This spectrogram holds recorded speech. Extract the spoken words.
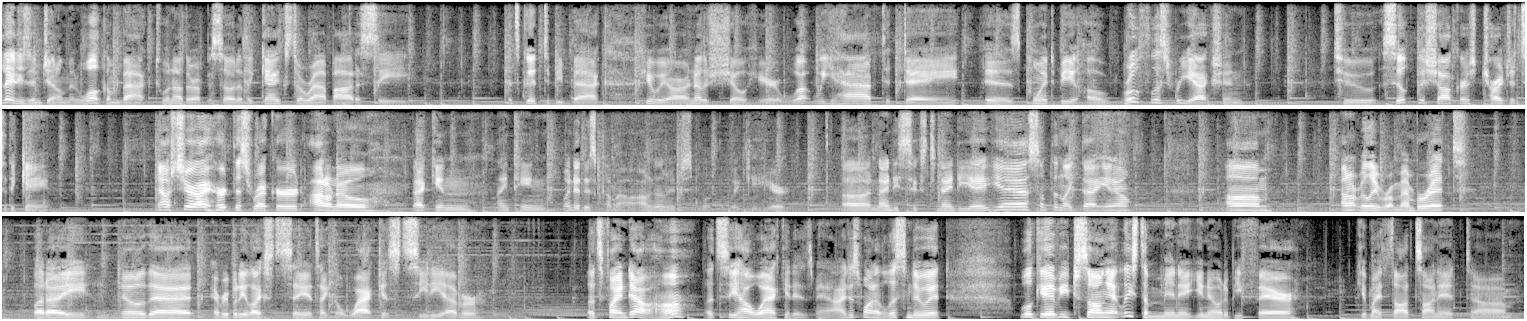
Ladies and gentlemen, welcome back to another episode of the Gangsta Rap Odyssey. It's good to be back. Here we are, another show here. What we have today is going to be a ruthless reaction to Silkk the Shocker's Charges to the Game. Now, sure, I heard this record, I don't know, back in 19. When did this come out? Uh, Let me just pull up the wiki here. Uh, 96 to 98. Yeah, something like that, you know? Um, I don't really remember it, but I know that everybody likes to say it's like the wackest CD ever. Let's find out, huh? Let's see how whack it is, man. I just want to listen to it. We'll give each song at least a minute, you know, to be fair. Give my thoughts on it. Um,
